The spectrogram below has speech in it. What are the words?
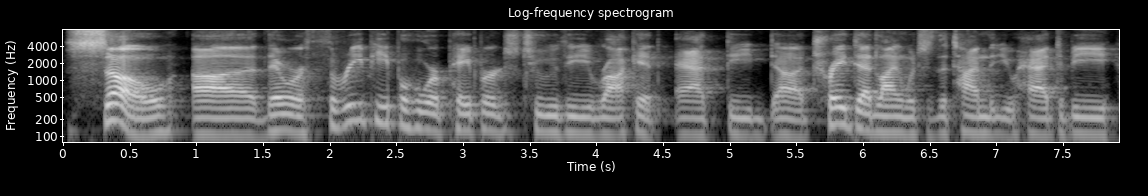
So uh, there were three people who were papered to the Rocket at the uh, trade deadline, which is the time that you had to be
